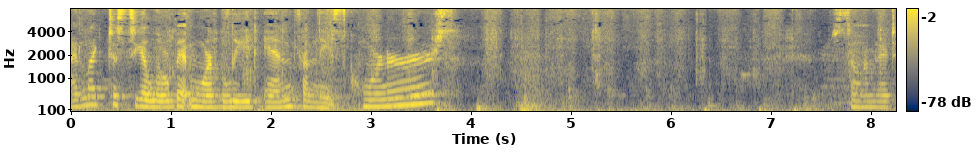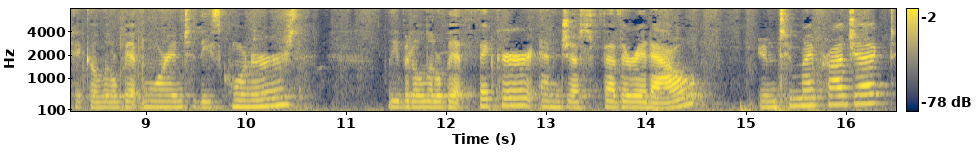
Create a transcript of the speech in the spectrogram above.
I'd like to see a little bit more bleed in from these corners. So I'm gonna take a little bit more into these corners, leave it a little bit thicker and just feather it out into my project.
